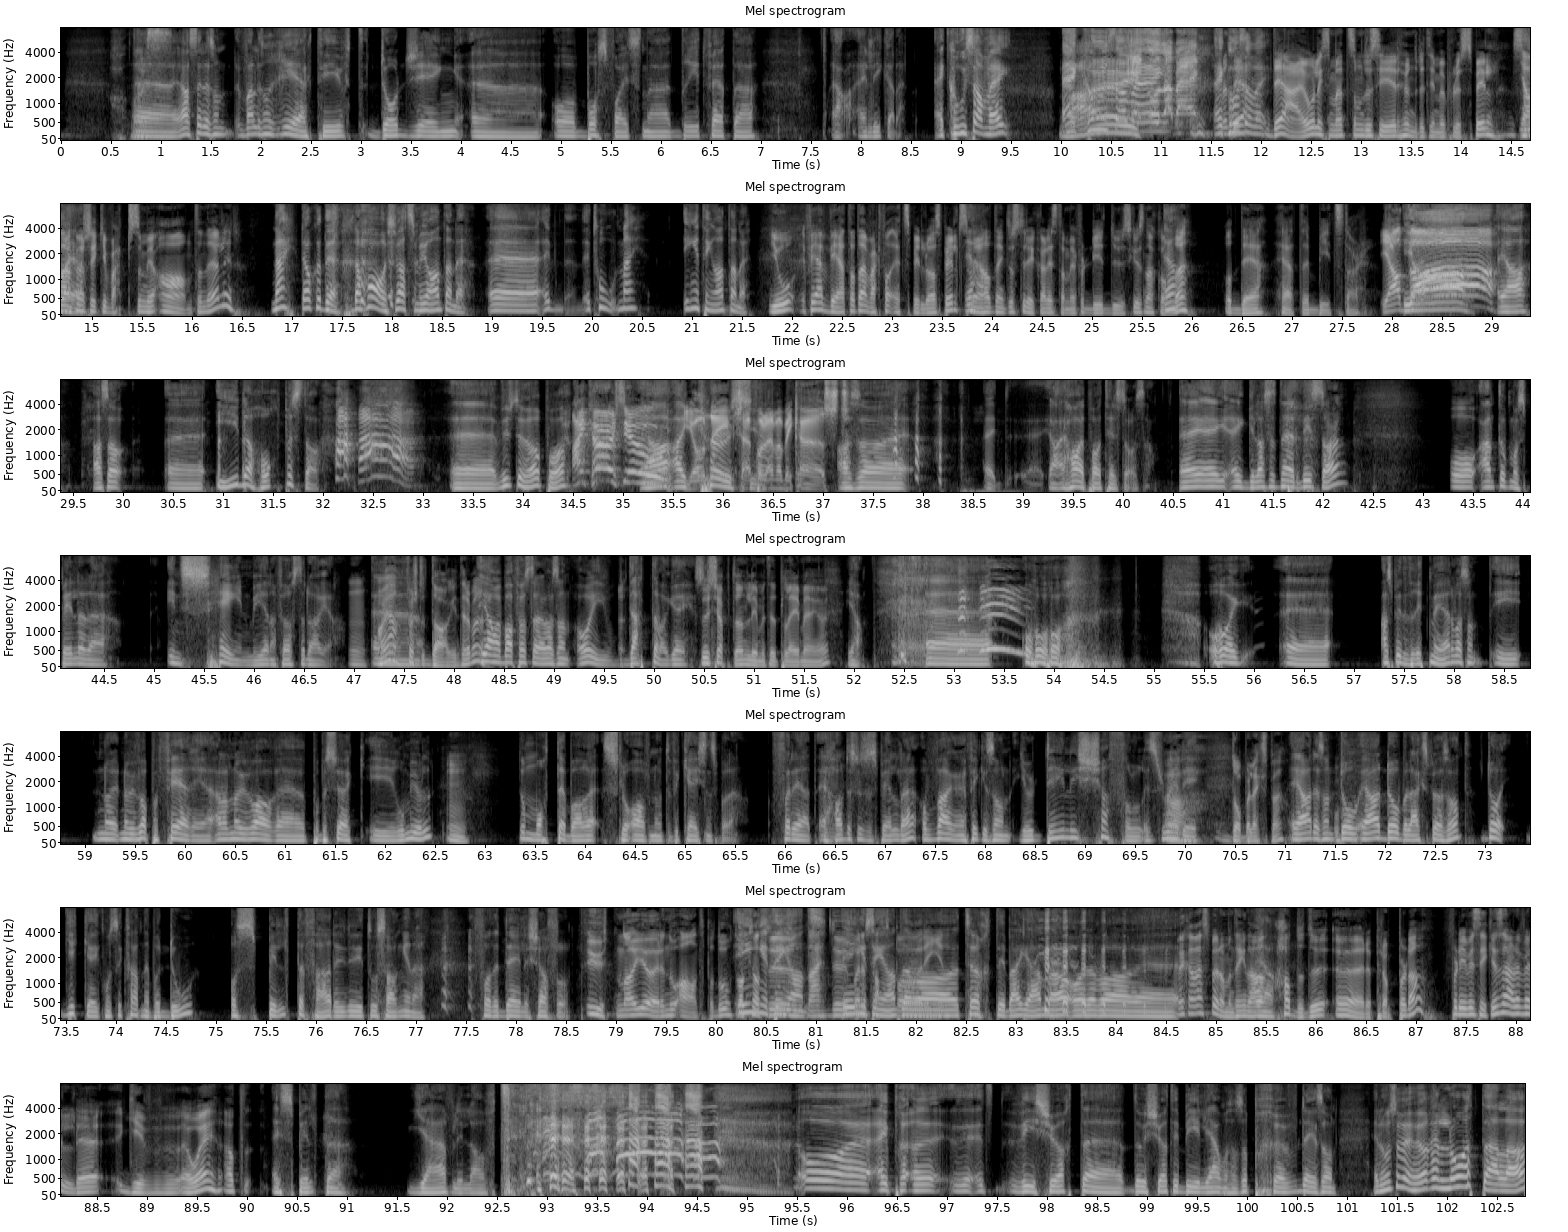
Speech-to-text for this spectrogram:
Nice. Eh, ja, så er det sånn veldig sånn reaktivt, dodging, eh, og bossfightsene dritfete. Ja, jeg liker det. Jeg koser meg! Jeg koser meg! Jeg koser det, meg! det er jo liksom et, som du sier, 100 timer pluss-spill. Så Ja, det har ja. kanskje ikke vært så mye annet enn det, eller? Nei, det er akkurat det. Det har ikke vært så mye annet enn det. Eh, jeg, jeg tror Nei. Ingenting annet enn det. Jo, for jeg vet at det er i hvert fall ett spill du har spilt som Ja. jeg hadde tenkt å stryke av lista mi fordi du skulle snakke om Ja. det, og det heter Beatstar. Ja da! Ja! ja altså eh, Ida Horpestad. Uh, hvis du hører på I curse you! ja, I curse you. forever be cursed. Altså eh, jeg, Ja, jeg har et par tilståelser. Jeg, jeg, jeg glasset ned Beatstar og endte opp med å spille det insane mye den første dagen. Mm. Oh, ja, Eh, første dagen til og med? Ja, men bare første dag var sånn Oi, dette var gøy. Så du kjøpte en limited play med en gang? Ja. Eh, og og eh, han spilte dritmye. Det var sånn i når, når vi var på ferie, eller når vi var eh, på besøk i romjulen, Mm. da måtte jeg bare slå av notifications på det. Fordi at jeg hadde så lyst til å spille det, og hver gang jeg fikk en sånn Your daily shuffle is ready. Ah, Dobbel XP. Ja, det er sånn dob ja, dobbel XP og sånt. Da gikk jeg konsekvent ned på do og spilte ferdig de to sangene for The Daily Shuffle. Uten å gjøre noe annet på do. Ingenting annet. Nei, du Ingenting annet. Det ringen. var tørt i begge ender, og det var uh, Men kan jeg spørre om en ting da? Ja. Hadde du ørepropper da? Fordi hvis ikke så er det veldig giveaway at Jeg spilte jævlig lavt. og eh, jeg prøv, eh, Vi kjørte Da vi kjørte i bil hjem, og sånn, så prøvde jeg sånn Er det noen som vil høre en låt, eller?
